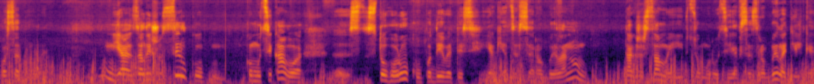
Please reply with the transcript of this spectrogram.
посадили. Ну, Я залишу ссылку, кому цікаво, е, з того року подивитись, як я це все робила. Ну, так же саме і в цьому році я все зробила, тільки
